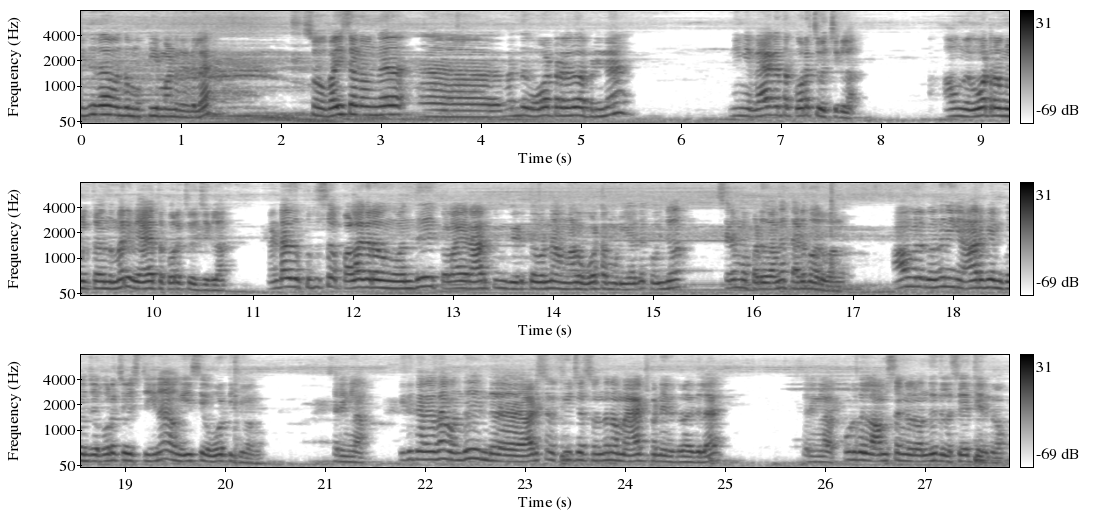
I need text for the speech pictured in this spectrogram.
இதுதான் வந்து முக்கியமானது இதில். ஸோ வயசானவங்க வந்து ஓட்டுறது அப்படின்னா நீங்கள் வேகத்தை குறைச்சி வச்சுக்கலாம். அவங்க ஓட்டுறவங்களுக்கு தகுந்த மாதிரி வேகத்தை குறைச்சி வச்சுக்கலாம். ரெண்டாவது புதுசாக பழகுறவங்க வந்து தொள்ளாயிரம் ஆர்பிஎம் எடுத்த உடனே அவங்களால ஓட்ட முடியாது. கொஞ்சம் சிரமப்படுவாங்க தடுமாறுவாங்க. அவங்களுக்கு வந்து நீங்கள் ஆர்பிஎம் கொஞ்சம் குறைச்சி வச்சிட்டிங்கன்னா அவங்க ஈஸியாக ஓட்டிக்குவாங்க. சரிங்களா? இதுக்காக தான் வந்து இந்த அடிஷ்னல் ஃபீச்சர்ஸ் வந்து நம்ம ஆட் பண்ணியிருக்கிறோம் இதில். சரிங்களா? கூடுதல் அம்சங்கள் வந்து இதில் சேர்த்திருக்கிறோம்.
